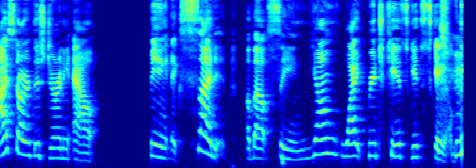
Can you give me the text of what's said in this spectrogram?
I started this journey out being excited about seeing young white rich kids get scammed.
